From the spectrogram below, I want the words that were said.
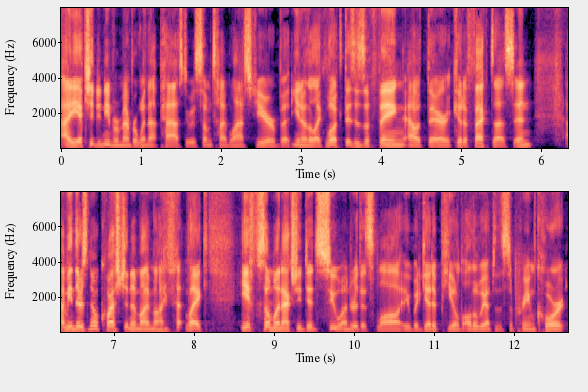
I actually didn't even remember when that passed. It was sometime last year, but you know, they're like, look, this is a thing out there. It could affect us. And I mean, there's no question in my mind that like if someone actually did sue under this law, it would get appealed all the way up to the Supreme Court,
